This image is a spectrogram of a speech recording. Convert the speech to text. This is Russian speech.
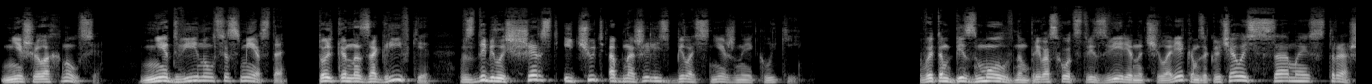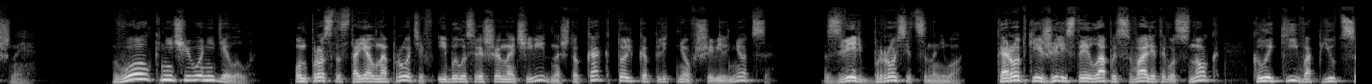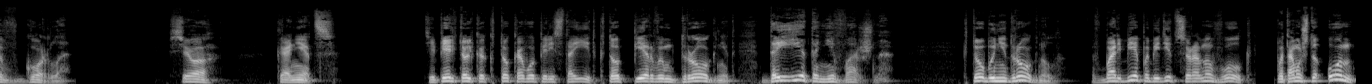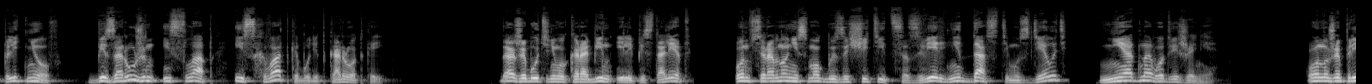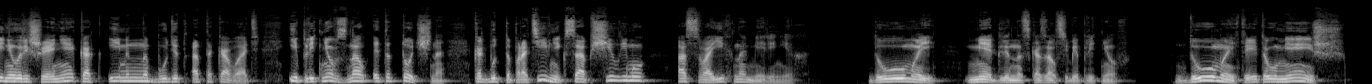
не шелохнулся не двинулся с места, только на загривке вздыбилась шерсть и чуть обнажились белоснежные клыки. В этом безмолвном превосходстве зверя над человеком заключалось самое страшное. Волк ничего не делал. Он просто стоял напротив, и было совершенно очевидно, что как только Плетнев шевельнется, зверь бросится на него, короткие жилистые лапы свалят его с ног, клыки вопьются в горло. Все, конец. Теперь только кто кого перестоит, кто первым дрогнет, да и это не важно. Кто бы ни дрогнул, в борьбе победит все равно волк, потому что он, Плетнев, безоружен и слаб, и схватка будет короткой. Даже будь у него карабин или пистолет, он все равно не смог бы защититься, зверь не даст ему сделать ни одного движения. Он уже принял решение, как именно будет атаковать, и Плетнев знал это точно, как будто противник сообщил ему о своих намерениях. «Думай», — медленно сказал себе Плетнев. «Думай, ты это умеешь».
